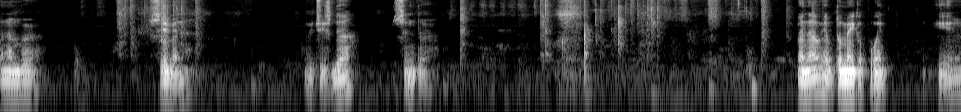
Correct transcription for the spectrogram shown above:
a number 7 which is the center. And now we have to make a point here.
